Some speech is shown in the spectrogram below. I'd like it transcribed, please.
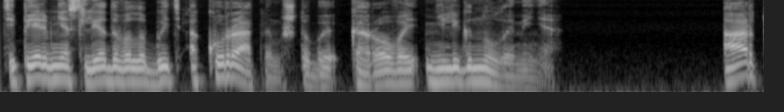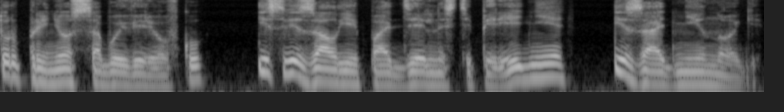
Теперь мне следовало быть аккуратным, чтобы корова не легнула меня. Артур принес с собой веревку и связал ей по отдельности передние и задние ноги.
